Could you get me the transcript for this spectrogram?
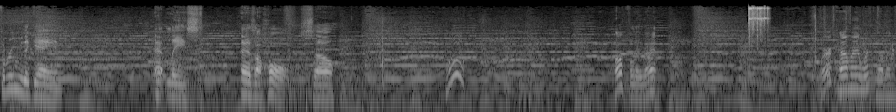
through the game, at least, as a whole. So, woo. Hopefully, right? We're coming, we're coming.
